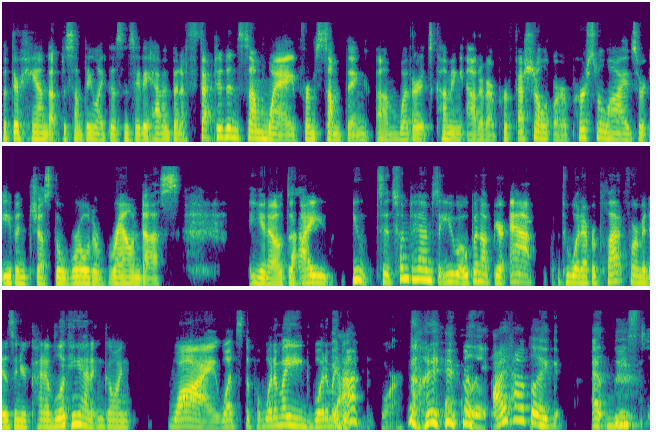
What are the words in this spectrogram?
put their hand up to something like this and say they haven't been affected in some way from something um, whether it's coming out of our professional or our personal lives or even just the world around us. You know, the, I you sometimes that you open up your app to whatever platform it is and you're kind of looking at it and going why what's the what am i what am yeah. i doing for Definitely. i have like at least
